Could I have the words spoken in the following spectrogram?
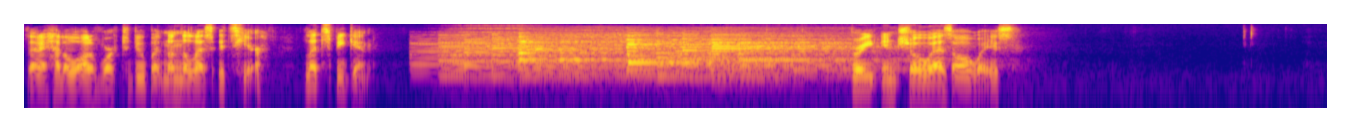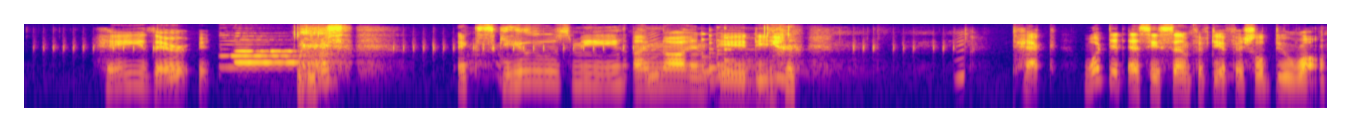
that I had a lot of work to do, but nonetheless, it's here. Let's begin. Great intro as always. Hey there, it. Excuse me, I'm not an AD. Tech, what did SC750 official do wrong?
